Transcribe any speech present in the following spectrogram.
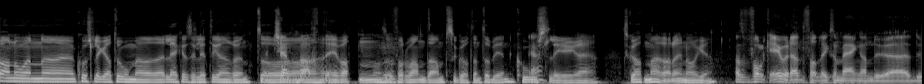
La noen uh, koselige atomer leke seg litt rundt og, i vann, så får du vanndamp som går til en turbin. Koselige greier. Skulle hatt mer av det i Norge. Altså Folk er jo redd for at liksom, med en gang du, eh, du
